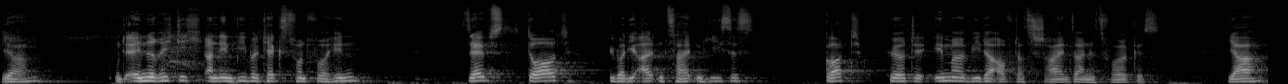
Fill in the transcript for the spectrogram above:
Ja, und erinnere dich an den Bibeltext von vorhin. Selbst dort über die alten Zeiten hieß es, Gott hörte immer wieder auf das Schreien seines Volkes. Ja,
